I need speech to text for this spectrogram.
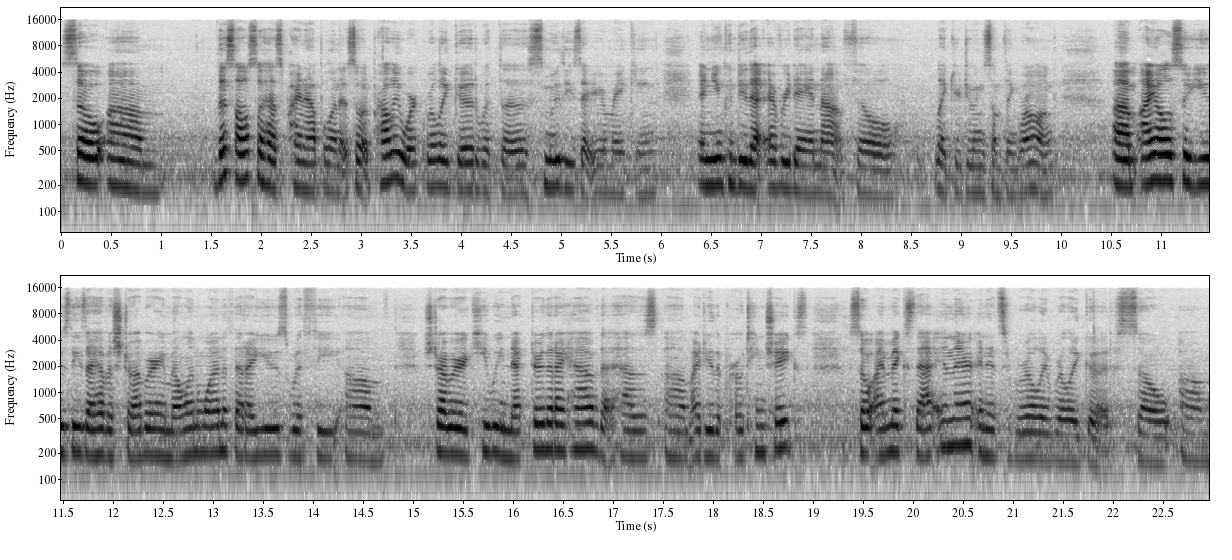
So um, this also has pineapple in it, so it probably work really good with the smoothies that you're making. And you can do that every day and not feel like you're doing something wrong. Um, I also use these. I have a strawberry melon one that I use with the um, strawberry kiwi nectar that I have that has, um, I do the protein shakes. So I mix that in there and it's really, really good. So um,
